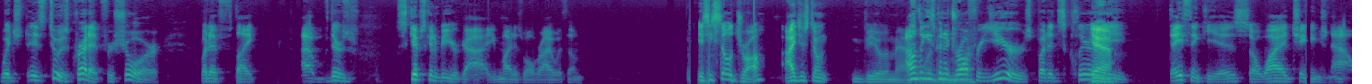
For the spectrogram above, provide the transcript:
which is to his credit for sure. But if like I, there's Skip's going to be your guy, you might as well ride with him. Is he still a draw? I just don't view him as. I don't think he's been anymore. a draw for years, but it's clearly yeah. they think he is. So why change now?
